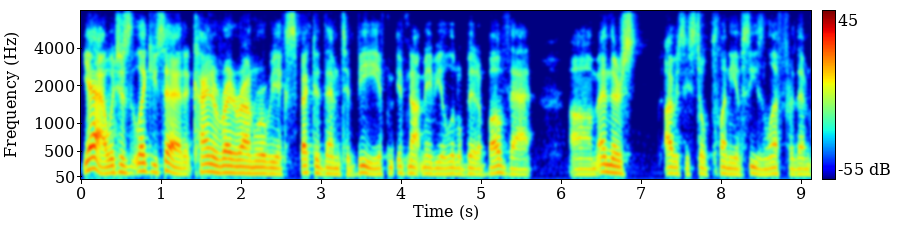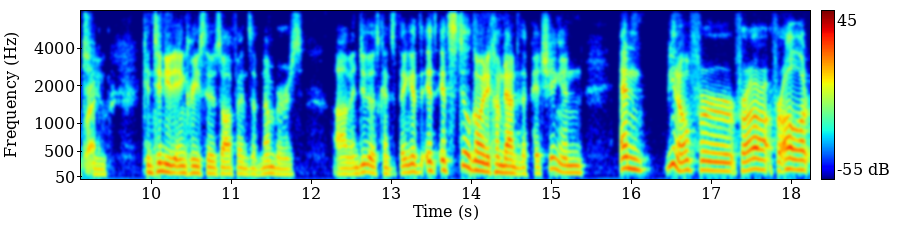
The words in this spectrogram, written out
Yeah, which is like you said, kind of right around where we expected them to be, if if not maybe a little bit above that. Um, and there's obviously still plenty of season left for them to right. Continue to increase those offensive numbers um, and do those kinds of things. It's, it's it's still going to come down to the pitching and and you know for for our, for all our,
